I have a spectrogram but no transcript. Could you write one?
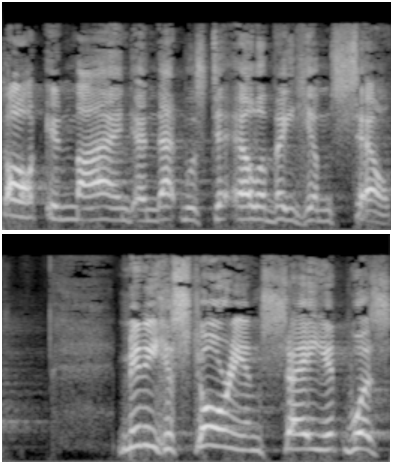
thought in mind, and that was to elevate himself. Many historians say it was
